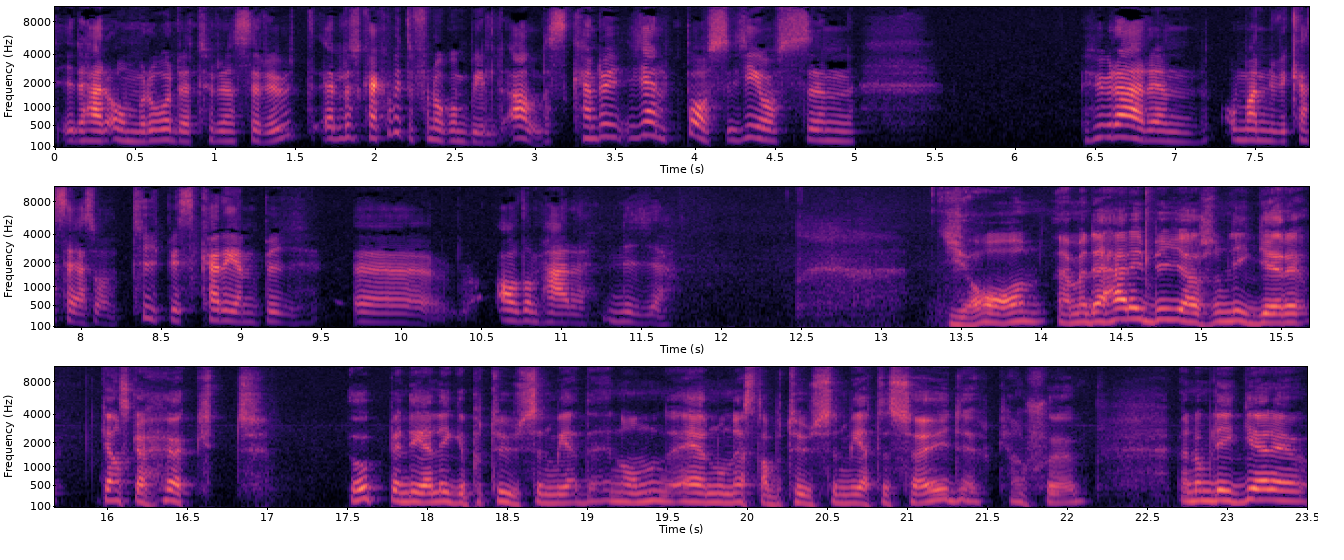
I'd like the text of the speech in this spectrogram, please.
i det här området, hur den ser ut. Eller så kanske vi inte får någon bild alls. Kan du hjälpa oss, ge oss en... Hur är en, om man nu kan säga så, typisk karenby eh, av de här nio? Ja, men det här är byar som ligger ganska högt upp. En del ligger på tusen meter, någon är nog nästan på tusen meters höjd kanske. Men de ligger eh,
